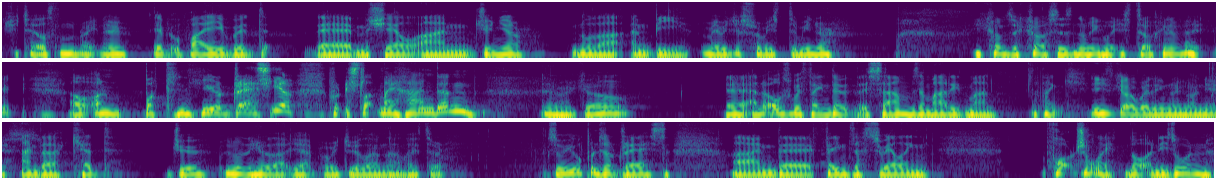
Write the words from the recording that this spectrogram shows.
She tells them right now. Yeah, but why would uh, Michelle and Junior know that and be, Maybe just from his demeanour. He comes across as knowing what he's talking about. I'll unbutton your dress here for to slip my hand in? There we go. Uh, and also, we find out that Sam's a married man, I think, He's got a wedding ring on, yes. and a kid, Jew. we won't hear that yet, but we do learn that later. So he opens her dress and uh, finds a swelling, fortunately, not in his own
